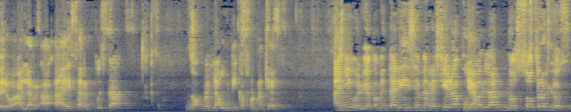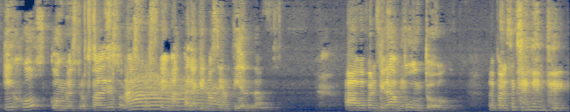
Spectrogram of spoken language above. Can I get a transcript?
pero a, a, esa respuesta no, no es la única forma que hay. Angie volvió a comentar y dice, me refiero a cómo hablar nosotros los hijos con nuestros padres sobre estos ah. temas para que nos entiendan. Ah, me parece Gran punto. Me parece excelente.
